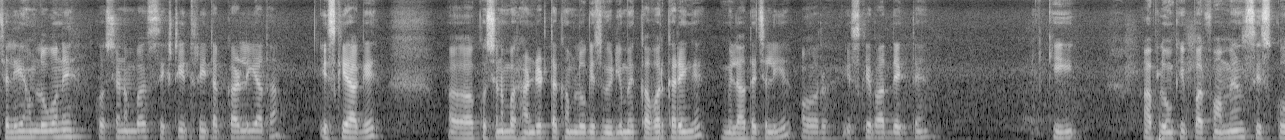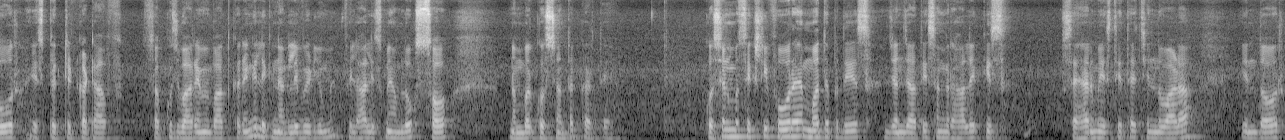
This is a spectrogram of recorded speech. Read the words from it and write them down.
चलिए हम लोगों ने क्वेश्चन नंबर सिक्सटी थ्री तक कर लिया था। इसके आगे क्वेश्चन नंबर हंड्रेड तक हम लोग इस वीडियो में कवर करेंगे। मिलाते चलिए और इसके बाद देखते हैं कि आप लोगों की performance score expected cut off सब कुछ बारे में बात करेंगे, लेकिन अगले वीडियो में फ़िलहाल इसमें हम लोग सौ नंबर क्वेश्चन तक करते हैं। क्वेश्चन नंबर सिक्सटी फोर है, मध्य प्रदेश जनजाति संग्रहालय किस शहर में स्थित है? छिंदवाड़ा, इंदौर,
